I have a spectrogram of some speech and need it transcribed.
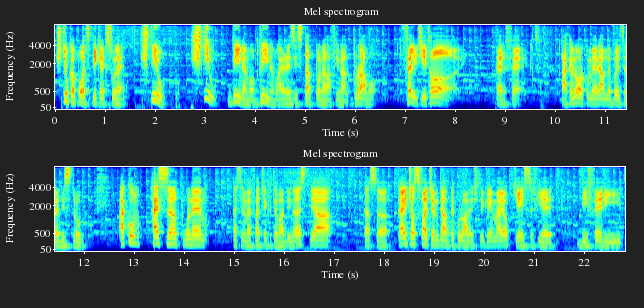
Știu că poți, pickaxe-ule. Știu. Știu. Bine, mă, bine, mă, ai rezistat până la final. Bravo. Felicitări. Perfect. Dacă nu, oricum eram nevoie să le distrug. Acum, hai să punem... Hai să ne mai facem câteva din astea. Ca să... Că aici o să facem de altă culoare. Știi că e mai ok să fie diferit.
